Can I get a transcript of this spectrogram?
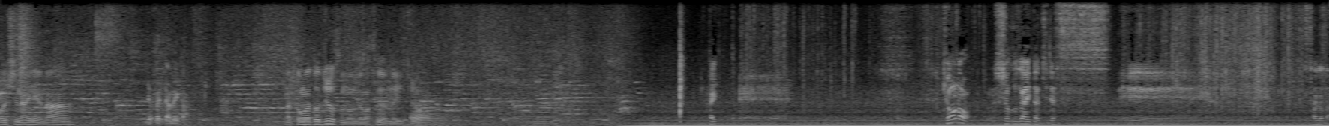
美味しないねんな、やっぱりダメか。まあ、トマトジュース飲んでますよね一応、はい、えー今日の食材たちです。えーサラダ。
